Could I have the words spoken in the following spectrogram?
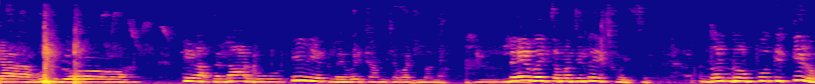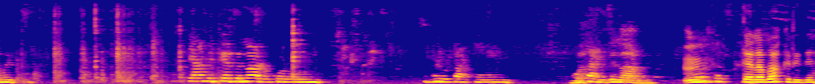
मटक्या हुलग तिळाचं लाडू तिळ एक लय व्हायचं आमच्या वडिलाला. लय व्हायचं म्हणजे लयच व्हायचं. दोन दोन पोती तीळ व्हायचं. ते आम्ही त्याचं लाडू करून गूळ टाकून कुटायचं. लाडू. त्याला भाकरी द्या.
